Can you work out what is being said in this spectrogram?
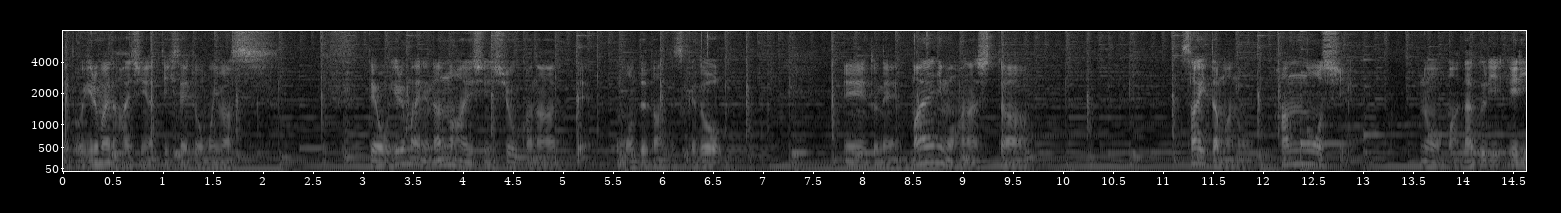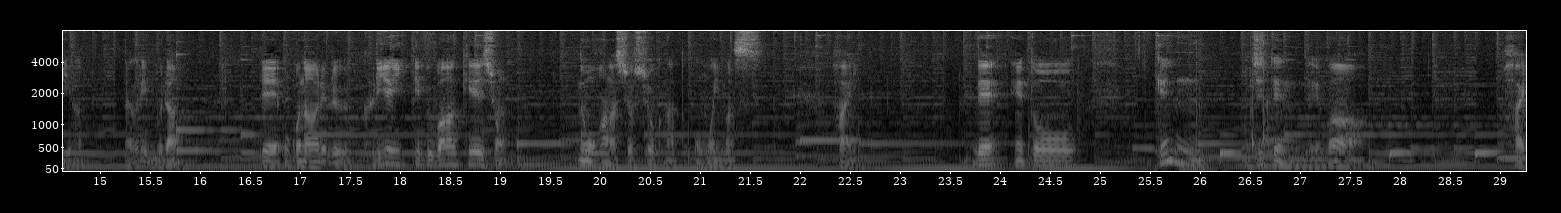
えっと、お昼前の配信やっていきたいと思います。でお昼前に何の配信しようかなって思ってたんですけどえっ、ー、とね前にも話した埼玉の飯能市の、まあ、名栗エリア名栗村で行われるクリエイティブワーケーションのお話をしようかなと思います。はい、で、えっ、ー、と現時点では、はい。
